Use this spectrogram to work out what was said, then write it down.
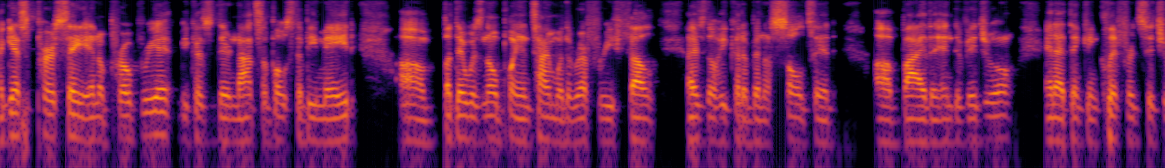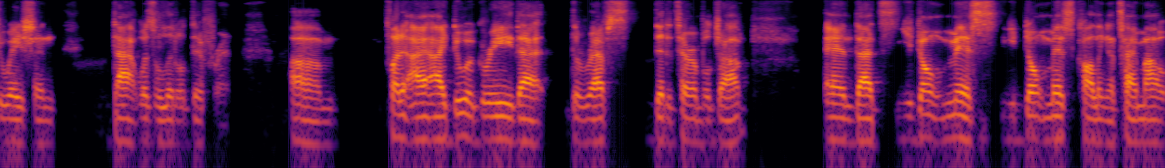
I guess per se inappropriate because they're not supposed to be made. Um, but there was no point in time where the referee felt as though he could have been assaulted uh, by the individual. And I think in Clifford's situation, that was a little different. Um, but I, I do agree that the refs did a terrible job and that's you don't miss you don't miss calling a timeout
